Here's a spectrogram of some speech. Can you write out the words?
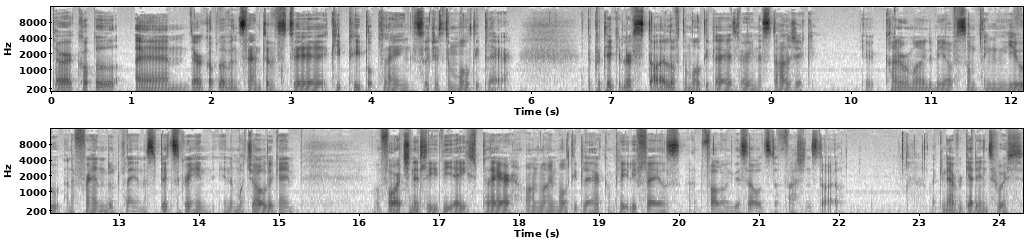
There are a couple um, there are a couple of incentives to keep people playing, such as the multiplayer. The particular style of the multiplayer is very nostalgic. It kind of reminded me of something you and a friend would play on a split screen in a much older game. Unfortunately, the 8 player online multiplayer completely fails at following this old stuff fashion style. I can never get into it,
